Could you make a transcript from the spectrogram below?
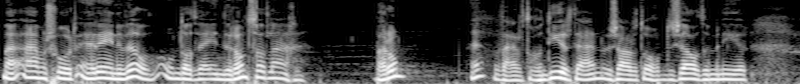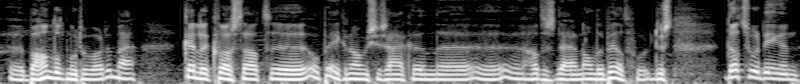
Maar Amersfoort en Renen wel, omdat wij in de Randstad lagen. Waarom? We waren toch een dierentuin. We zouden toch op dezelfde manier uh, behandeld moeten worden. Maar kennelijk was dat uh, op economische zaken, uh, hadden ze daar een ander beeld voor. Dus dat soort dingen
